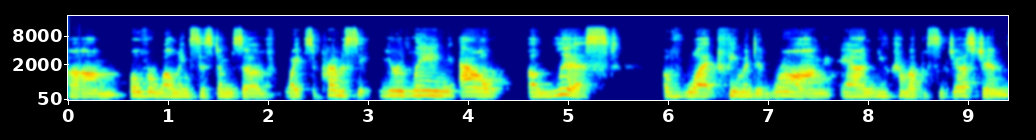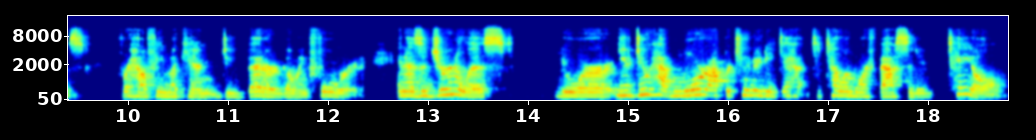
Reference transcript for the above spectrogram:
um, overwhelming systems of white supremacy. You're laying out a list of what FEMA did wrong, and you come up with suggestions for how FEMA can do better going forward. And as a journalist, you're, you do have more opportunity to, ha- to tell a more faceted tale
